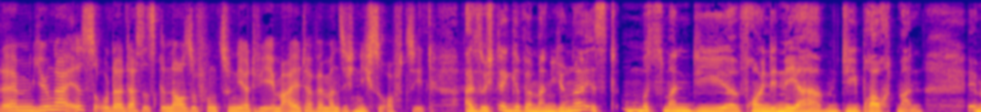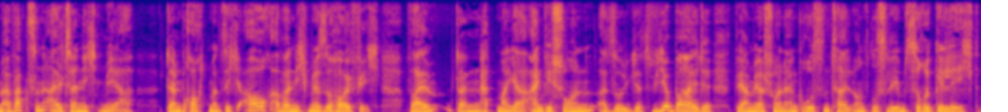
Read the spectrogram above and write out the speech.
ähm, jünger ist, oder dass es genauso funktioniert wie im Alter, wenn man sich nicht so oft sieht? Also ich denke, wenn man jünger ist, muss man die Freundin näher haben. Die braucht man. Im Erwachsenenalter nicht mehr dann braucht man sich auch, aber nicht mehr so häufig, weil dann hat man ja eigentlich schon, also jetzt wir beide, wir haben ja schon einen großen Teil unseres Lebens zurückgelegt.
